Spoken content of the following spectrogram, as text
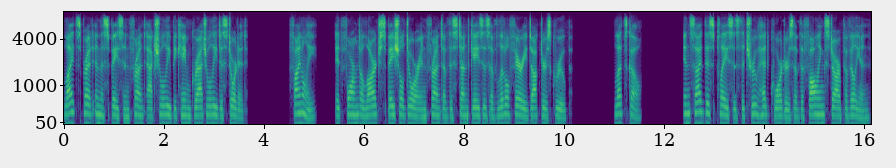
Light spread in the space in front actually became gradually distorted. Finally, it formed a large spatial door in front of the stunned gazes of little fairy doctor's group. Let's go. Inside this place is the true headquarters of the Falling Star Pavilion,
